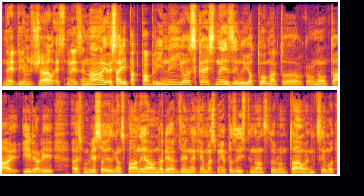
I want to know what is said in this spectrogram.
Nē, diemžēl es nezināju. Es arī pat pabrīnījos, ka es nezinu, jo tomēr to, nu, tā ir. Arī esmu viesojies gan Spānijā, gan arī ar dziniekiem esmu iepazīstināts tur un tā, vai ne ciemot.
